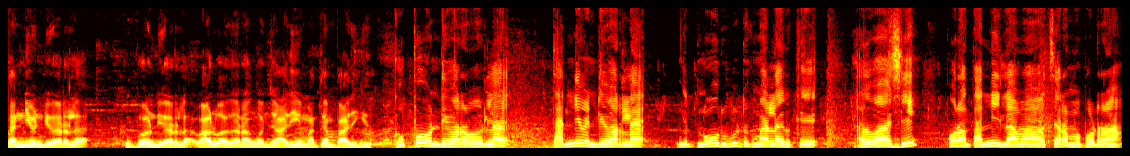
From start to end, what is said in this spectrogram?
தண்ணி வண்டி வரல குப்பை வண்டி வரல வாழ்வாதாரம் கொஞ்சம் அதிகமாக தான் பாதிக்குது. குப்பை வண்டி வரவும் இல்லை தண்ணி வண்டி வரல இங்கிட்டு நூறு வீட்டுக்கு மேலே இருக்குது அது வாசி பூரா தண்ணி இல்லாமல் சிரமப்படுறோம்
